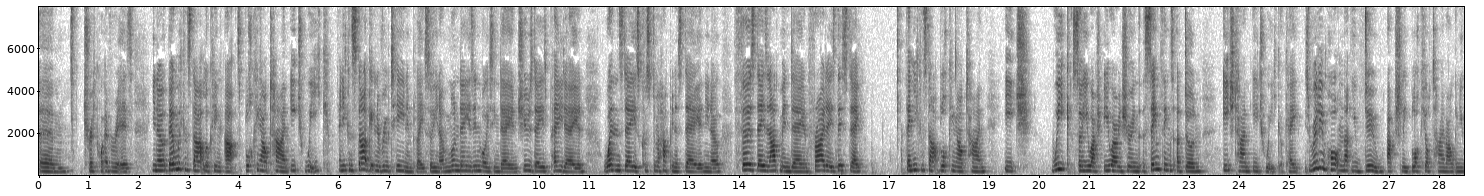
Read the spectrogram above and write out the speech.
um, trick, whatever it is you know, then we can start looking at blocking out time each week. And you can start getting a routine in place. So, you know, Monday is invoicing day and Tuesday is payday and Wednesday is customer happiness day, and you know, Thursday's an admin day, and Friday's this day, then you can start blocking out time each week. So you are you are ensuring that the same things are done each time each week okay? It's really important that you do actually block your time out and you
